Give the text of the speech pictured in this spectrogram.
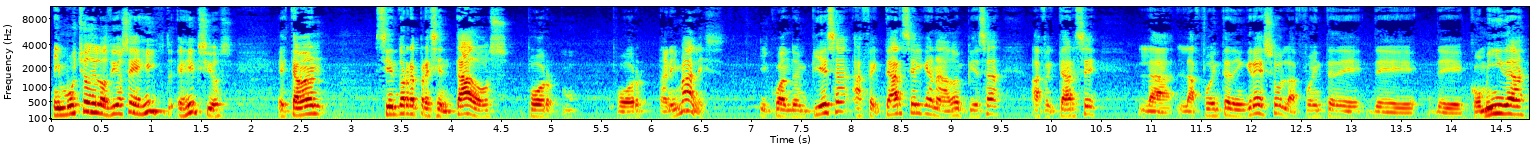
y muchos de los dioses egipcios estaban siendo representados por, por animales. Y cuando empieza a afectarse el ganado, empieza a afectarse la, fuente de ingreso, la fuente de, comida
